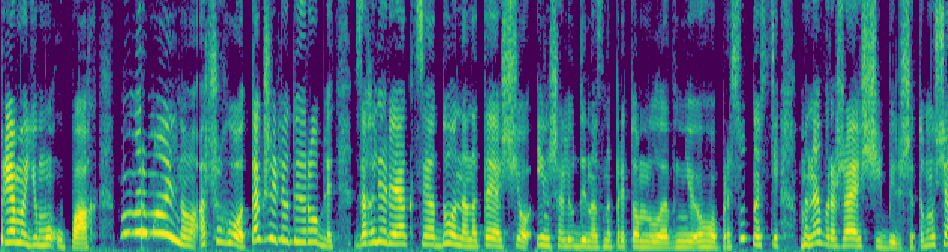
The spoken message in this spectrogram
Прямо йому у пах. Ну нормально, а чого? Так же люди роблять. Взагалі реакція Дона на те, що інша людина знепритомнила в його присутності, мене вражає ще більше, тому що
